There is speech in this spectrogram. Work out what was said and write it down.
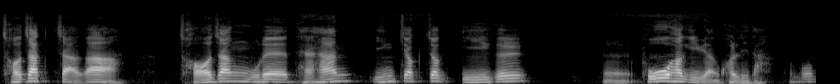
저작자가 저작물에 대한 인격적 이익을 어, 보호하기 위한 권리다. 뭐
